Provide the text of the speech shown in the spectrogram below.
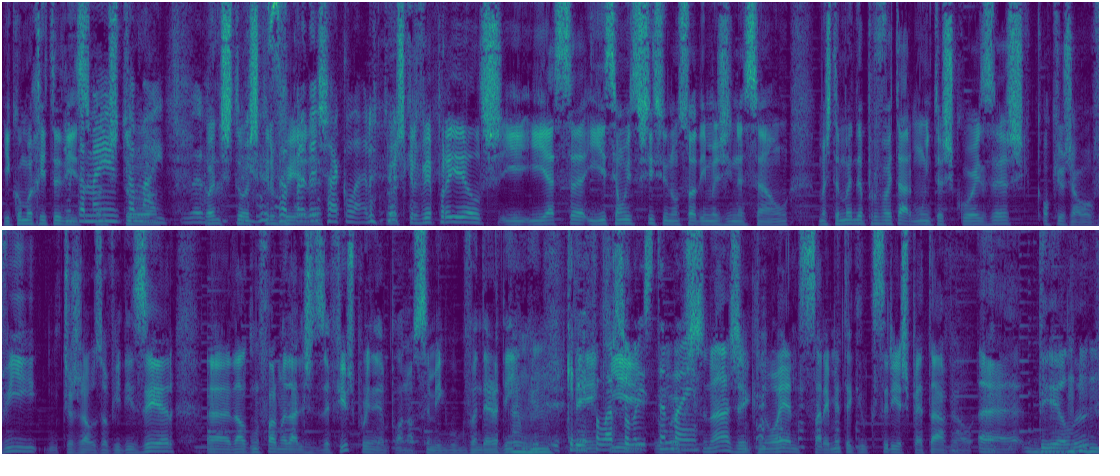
E como a Rita disse, também- quando, estou, também. quando estou a Só para escrever. deixar claro. Estou a escrever para eles e, e essa, e isso é um exercício não só de imaginação, mas também de aproveitar muitas coisas, ou que eu já ouvi, que eu já os ouvi dizer, ah, de alguma forma dar-lhes desafios. Por exemplo, ao nosso amigo Hugo van der Ding. E queria tem falar sobre isso Uma também. personagem que não é necessariamente aquilo que seria expectável ah, dele,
